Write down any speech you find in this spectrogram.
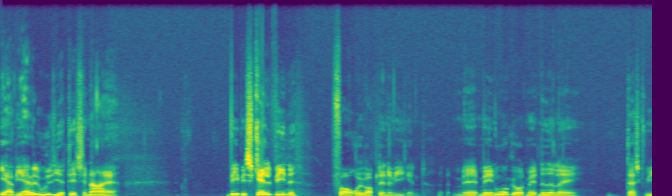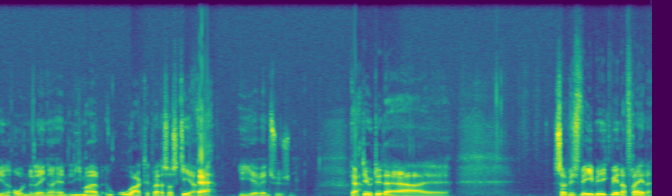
Ja, vi er vel ude i, at det scenarie, VB skal vinde for at rykke op denne weekend. Med, med en uafgjort med et nederlag, der skal vi en runde længere hen, lige meget uagtet, hvad der så sker ja. i uh, Vendsyssel. Ja. det er jo det, der er... Uh, så hvis VB ikke vinder fredag...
